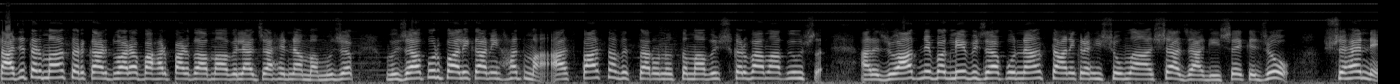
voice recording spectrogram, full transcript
તાજેતરમાં સરકાર દ્વારા બહાર પાડવામાં આવેલા જાહેરનામા મુજબ, વિજાપુર પાલિકાની હદમાં આસપાસના વિસ્તારોનો સમાવેશ કરવામાં આવ્યો છે. આ રજૂઆતને પગલે વિજાપુરના સ્થાનિક રહીશોમાં આશા જાગી છે કે જો શહેરને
